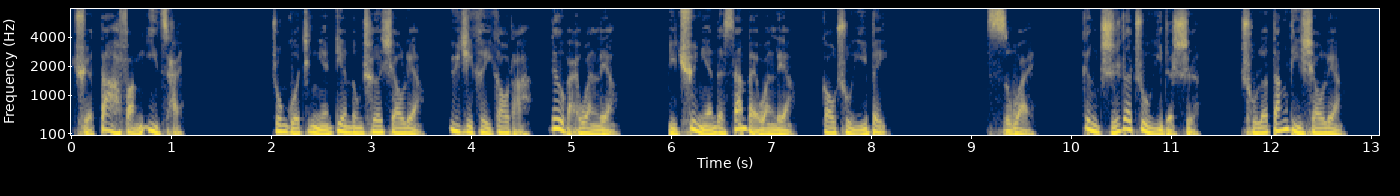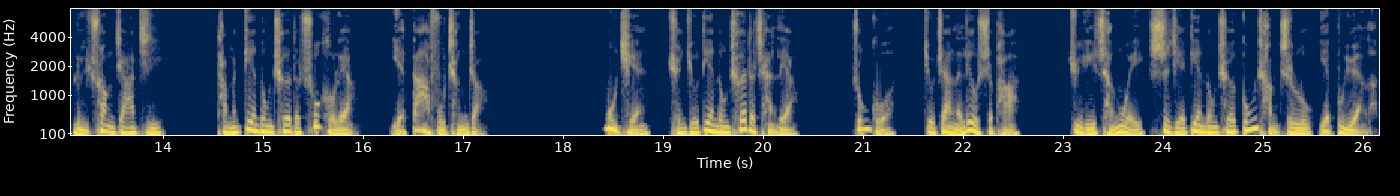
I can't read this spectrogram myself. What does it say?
却大放异彩。中国今年电动车销量预计可以高达六百万辆，比去年的三百万辆高出一倍。此外，更值得注意的是，除了当地销量屡创佳绩。他们电动车的出口量也大幅成长。目前全球电动车的产量，中国就占了六十趴，距离成为世界电动车工厂之路也不远了。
